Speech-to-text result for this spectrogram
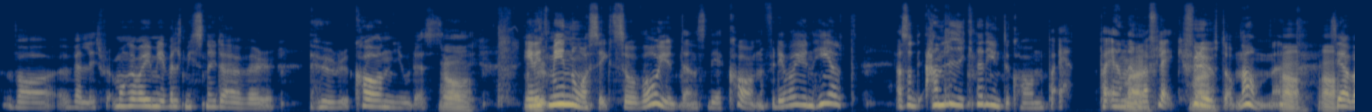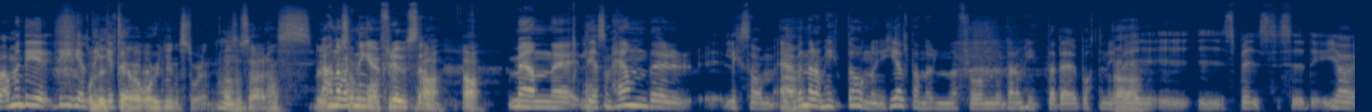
var väldigt. Många var ju med, väldigt missnöjda över hur Khan gjordes. Ja. Enligt det- min åsikt så var ju inte ens det Khan. För det var ju en helt... Alltså han liknade ju inte Khan på, ett, på en Nej. enda fläck. Nej. Förutom namnet. Ja, ja. Så jag bara, ja, men det, det är helt Och enkelt lite en- origin storyn. Mm. Alltså så här, hans, Han har varit nerfrusen. ja. Men eh, det som händer, liksom, Ja. även när de hittar honom, är helt annorlunda från där de hittade Botany Ja. Bay i, i Space Seed. Jag,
